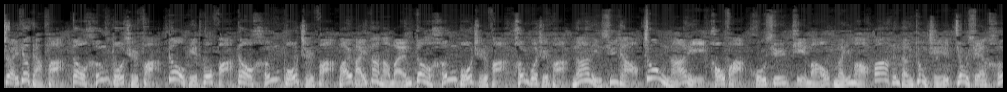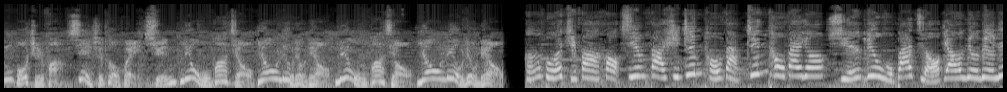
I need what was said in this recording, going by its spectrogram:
甩掉假发到恒博植发，告别脱发到恒博植发，白白大脑门到恒博植发，恒博植发哪里需要？种哪里，头发、胡须、体毛、眉毛、疤痕等种植就选恒博植发，限时特惠，询六五八九幺六六六六五八九。幺六六六。恒博植发后，新发是真头发，真头发哟，询六五八九幺六六六。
